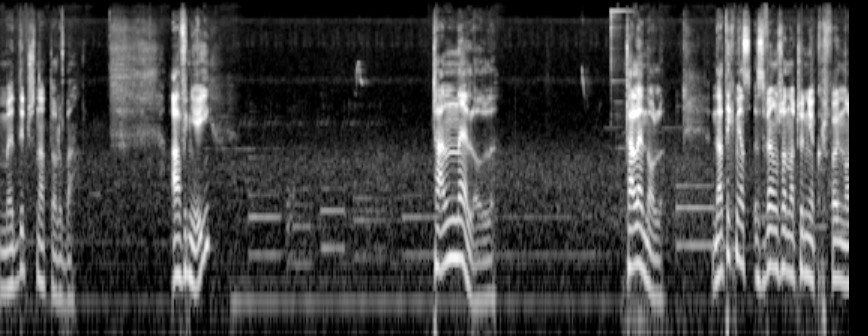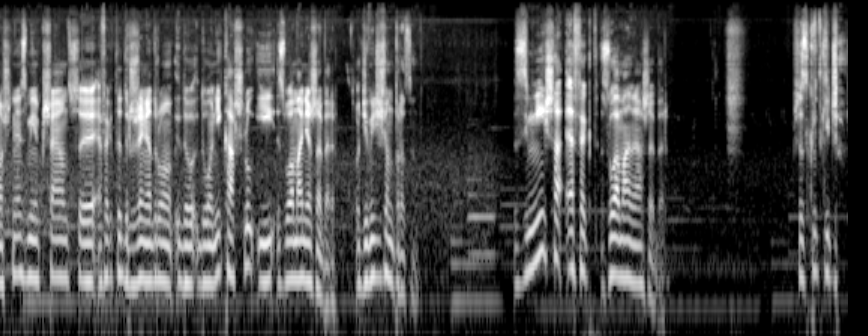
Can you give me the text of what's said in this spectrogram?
Medyczna torba. A w niej Talnelol. Talenol. Natychmiast zwęża naczynia krwonośne, zwiększając y, efekty drżenia dło- dło- dłoni, kaszlu i złamania żeber o 90%. Zmniejsza efekt złamania żeber. Przez krótki czas.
